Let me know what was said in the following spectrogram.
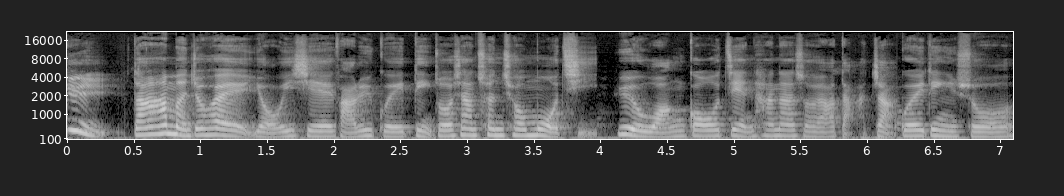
育。当然，他们就会有一些法律规定，说像春秋末期，越王勾践他那时候要打仗，规定说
